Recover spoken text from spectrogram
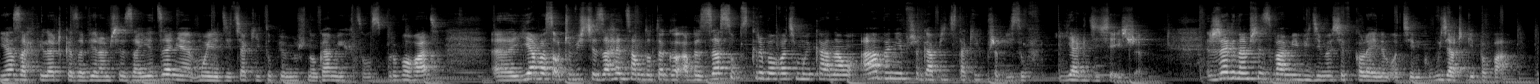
Ja za chwileczkę zabieram się za jedzenie. Moje dzieciaki tupią już nogami, chcą spróbować. E, Ja Was oczywiście zachęcam do tego, aby zasubskrybować mój kanał, aby nie przegapić takich przepisów jak dzisiejszy. Żegnam się z Wami, widzimy się w kolejnym odcinku. Buziaczki, papa! Pa.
